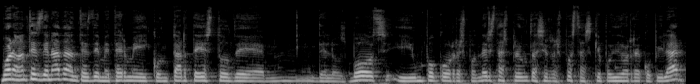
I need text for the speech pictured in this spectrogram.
Bueno, antes de nada, antes de meterme y contarte esto de, los bots y un poco responder estas preguntas y respuestas que he podido recopilar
